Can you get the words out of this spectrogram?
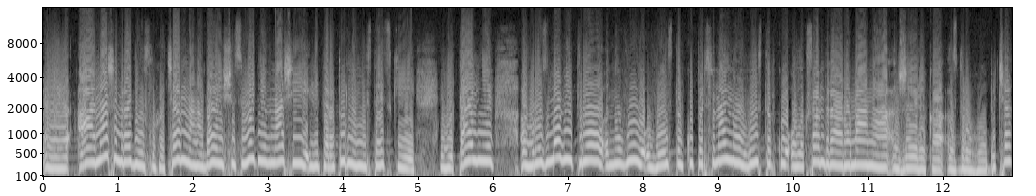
Е, А нашим радіослухачам нагадаю, що сьогодні в нашій літературно-мистецькій вітальні в розмові про нову виставку, персональну виставку Олександра Романа Жирика з Дрогобича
